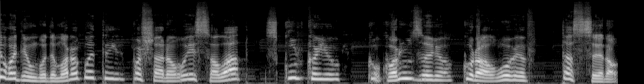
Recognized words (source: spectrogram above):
Сьогодні ми будемо робити пошаровий салат з куркою, кукурудзою, курагою та сиром.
